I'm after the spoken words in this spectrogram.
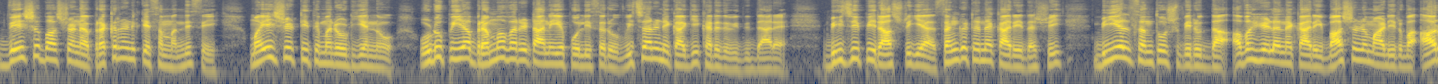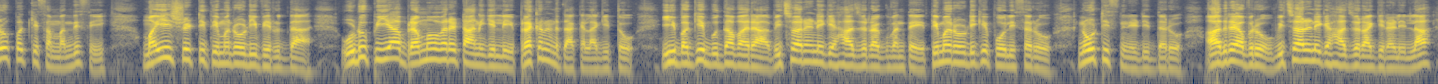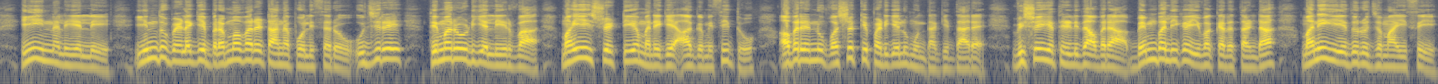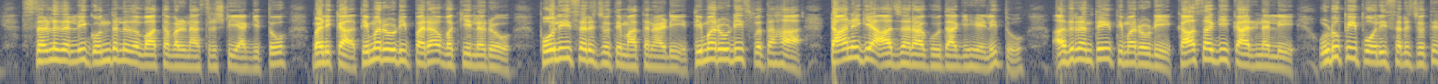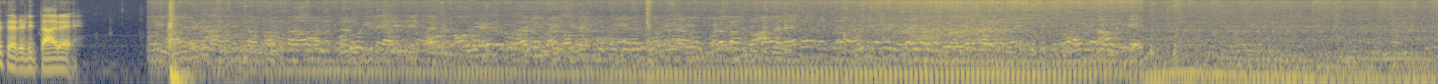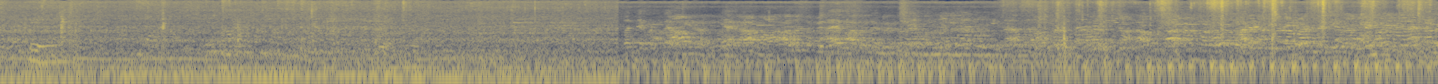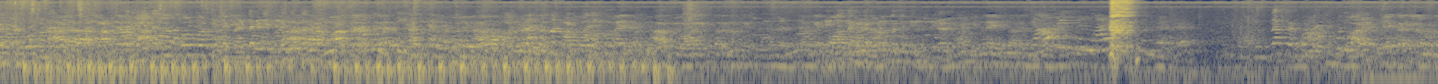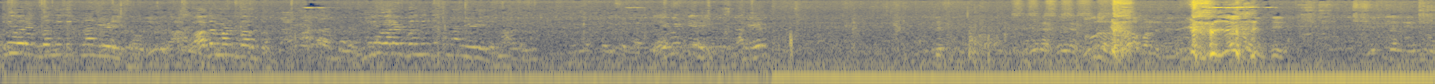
ದ್ವೇಷಭಾಷಣ ಪ್ರಕರಣಕ್ಕೆ ಸಂಬಂಧಿಸಿ ಮಹೇಶ್ ಶೆಟ್ಟಿ ತಿಮ್ಮರೋಡಿಯನ್ನು ಉಡುಪಿಯ ಬ್ರಹ್ಮವರ ಠಾಣೆಯ ಪೊಲೀಸರು ವಿಚಾರಣೆಗಾಗಿ ಕರೆದೊಯ್ದಿದ್ದಾರೆ. ಬಿಜೆಪಿ ರಾಷ್ಟ್ರೀಯ ಸಂಘಟನಾ ಕಾರ್ಯದರ್ಶಿ ಬಿಎಲ್ ಸಂತೋಷ್ ವಿರುದ್ಧ ಅವಹೇಳನಕಾರಿ ಭಾಷಣ ಮಾಡಿರುವ ಆರೋಪಕ್ಕೆ ಸಂಬಂಧಿಸಿ ಮಹೇಶ್ ಶೆಟ್ಟಿ ತಿಮರೋಡಿ ವಿರುದ್ಧ ಉಡುಪಿಯ ಬ್ರಹ್ಮವರ ಠಾಣೆಯಲ್ಲಿ ಪ್ರಕರಣ ದಾಖಲಾಗಿತ್ತು. ಈ ಬಗ್ಗೆ ಬುಧವಾರ ವಿಚಾರಣೆಗೆ ಹಾಜರಾಗುವಂತೆ ತಿಮರೋಡಿಗೆ ಪೊಲೀಸರು ನೋಟಿಸ್ ನೀಡಿದ್ದರು. ಆದರೆ ಅವರು ವಿಚಾರಣೆಗೆ ಹಾಜರಾಗಿರಲಿಲ್ಲ. ಈ ಹಿನ್ನೆಲೆಯಲ್ಲಿ ಇಂದು ಬೆಳಗ್ಗೆ ಬ್ರಹ್ಮವರ ಠಾಣಾ ಪೊಲೀಸರು ಉಜಿರೆ ತಿಮರೋಡಿಯಲ್ಲಿರುವ ಮಹೇಶ್ ಶೆಟ್ಟಿಯ ಮನೆಗೆ ಆಗಮಿಸಿದ್ದು, ಅವರನ್ನು ವಶಕ್ಕೆ ಪಡೆಯಲು ಮುಂದಾಗಿದ್ದಾರೆ. ವಿಷಯ ತಿಳಿದ ಅವರ ಬೆಂಬಲಿಗ ಯುವಕರ ತಂಡ ಮನೆಗೆ ಎದುರು ಜಮಾಯಿಸಿ ಸ್ಥಳದಲ್ಲಿ ಗೊಂದಲದ ವಾತಾವರಣ ಸೃಷ್ಟಿಯಾಗಿತ್ತು. ಬಳಿಕ ತಿಮರೋಡಿ ಪರ ವಕೀಲರು ಪೊಲೀಸರ ಜೊತೆ ಮಾತನಾಡಿ, ತಿಮರೋಡಿ ಸ್ವತಃ ಠಾಣೆಗೆ ಹಾಜರಾಗುವುದಾಗಿ ಹೇಳಿದ್ದು, ಅದರಂತೆ ತಿಮರೋಡಿ ಖಾಸಗಿ ಕಾರಿನಲ್ಲಿ ಉಡುಪಿ ಪೊಲೀಸರ ಜೊತೆ ತೆರಳಿದ್ದಾರೆ. Gracias. ನಾನು ಹೇಳಿದ್ದು. ವಾದ ಮಾಡಬಾರ್ದು.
